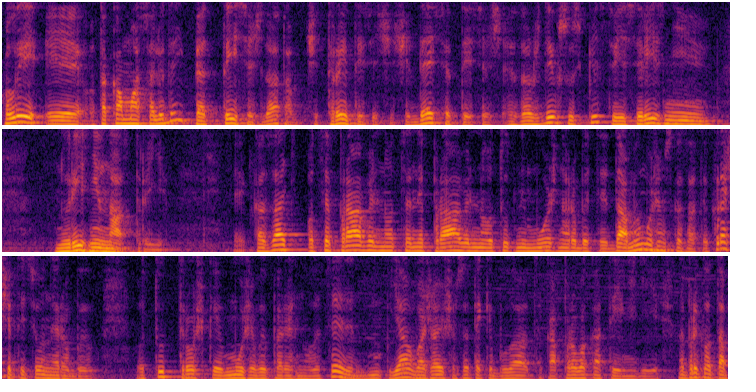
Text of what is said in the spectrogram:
Коли е, така маса людей, 5 тисяч, да, там, чи 3 тисячі, чи 10 тисяч, е, завжди в суспільстві є різні, ну, різні настрої. Е, Казати, оце правильно, це неправильно, отут не можна робити. Да, ми можемо сказати, краще б ти цього не робив. От тут трошки, може, ви перегнули. Це я вважаю, що все-таки була така провокативні дії. Наприклад, та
